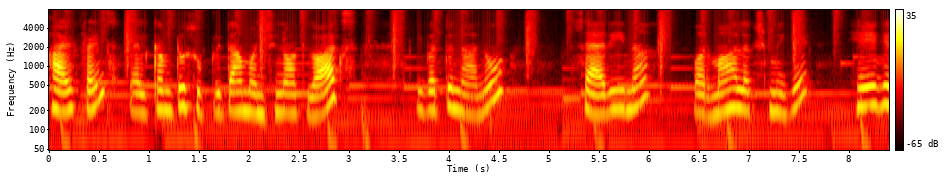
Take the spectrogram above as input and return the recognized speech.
Hi friends welcome to Suprita Manjunath logs ಇವತ್ತು ನಾನು ಸ್ಯಾರಿನ ವರಮಹಾಲಕ್ಷ್ಮಿಗೆ ಹೇಗೆ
